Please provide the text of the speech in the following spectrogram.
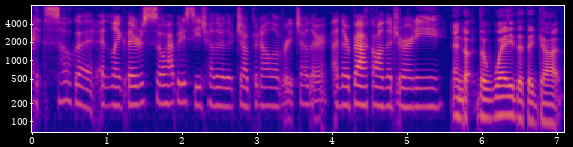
It's so good. And like they're just so happy to see each other. They're jumping all over each other. And they're back on the journey. And uh, the way that they got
